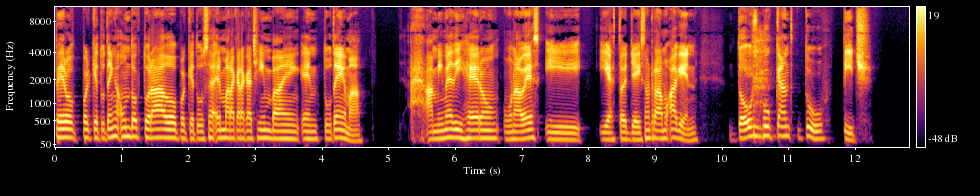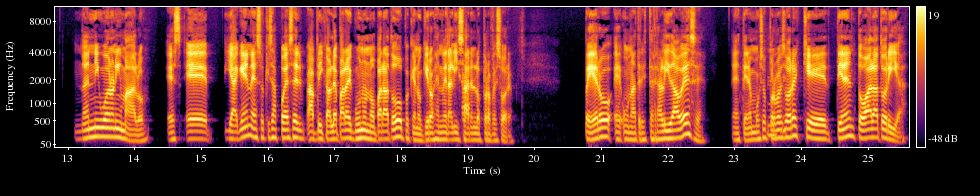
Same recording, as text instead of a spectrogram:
Pero porque tú tengas un doctorado, porque tú seas el maracaracachimba en, en tu tema, a mí me dijeron una vez, y, y esto es Jason Ramos again, those who can't do, teach. No es ni bueno ni malo. Es, eh, y again, eso quizás puede ser aplicable para algunos, no para todos, porque no quiero generalizar en los profesores. Pero es una triste realidad a veces. Eh, tienen muchos profesores que tienen toda la teoría,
